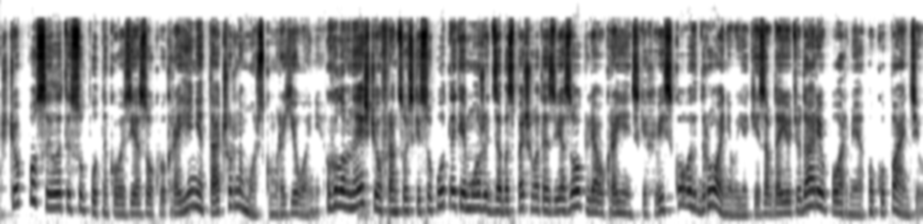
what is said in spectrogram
щоб посилити супутниковий зв'язок в Україні та Чорноморському регіоні. Головне, що французькі супутники можуть забезпечувати зв'язок для українських військових дронів, які завдають ударів по армії окупантів.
